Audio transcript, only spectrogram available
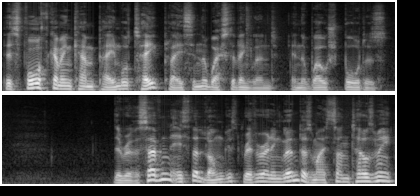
this forthcoming campaign will take place in the west of England, in the Welsh borders. The River Severn is the longest river in England, as my son tells me,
